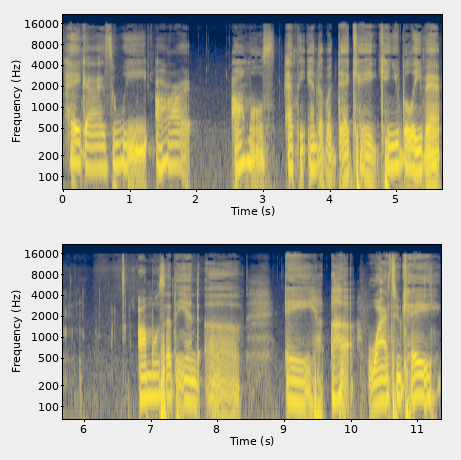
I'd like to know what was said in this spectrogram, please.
Hey guys, we are almost at the end of a decade. Can you believe it? Almost at the end of a uh, Y2K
